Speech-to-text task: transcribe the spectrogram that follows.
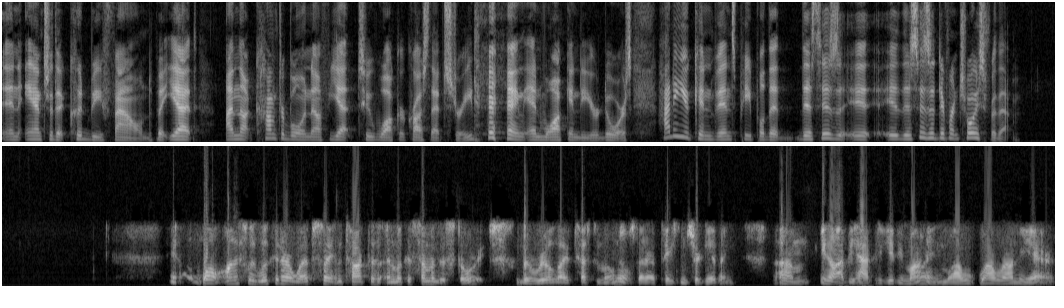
an answer that could be found. But yet i'm not comfortable enough yet to walk across that street and, and, walk into your doors. How do you convince people that this is it, it, this is a different choice for them? Well, honestly, look at our website and talk to and look at some of the stories, the real life testimonials that our patients are giving. Um, you know, I'd be happy to give you mine while while we're on the air.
